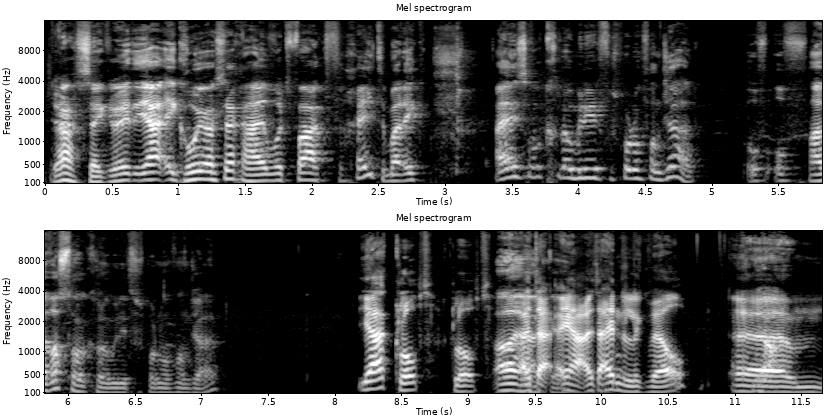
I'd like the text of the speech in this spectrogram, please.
Ja, zeker weten. Ja, ik hoor jou zeggen, hij wordt vaak vergeten. Maar ik, hij is ook genomineerd voor Sportman van het Jaar. Of, of hij was toch ook genomineerd voor Sportman van het Jaar? Ja, klopt, klopt. Oh, ja, Uite- ja, uiteindelijk wel. Ehm,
